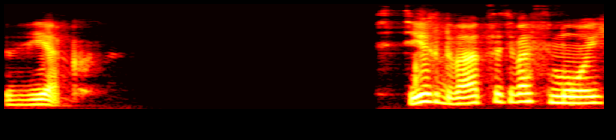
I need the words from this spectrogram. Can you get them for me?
век». Стих 28.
